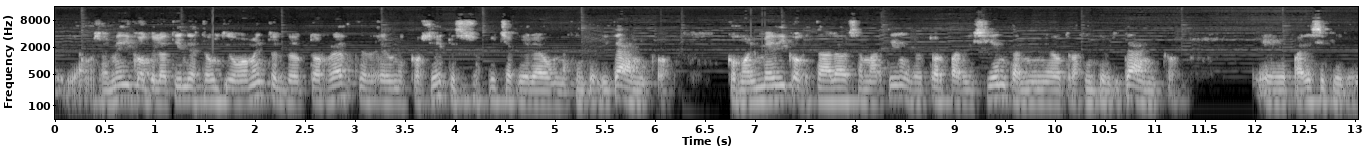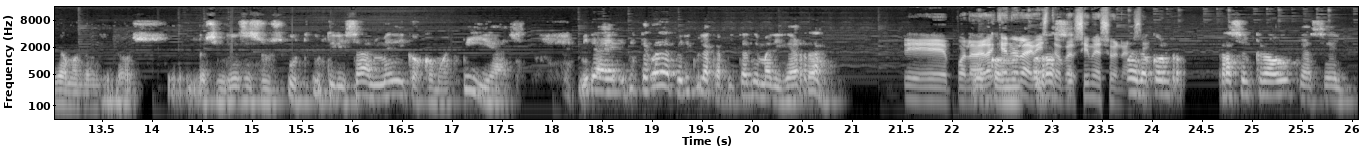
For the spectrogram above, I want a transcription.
digamos, el médico que lo atiende hasta el último momento, el doctor Red, que era un escocés que se sospecha que era un agente británico como el médico que estaba al lado de San Martín, el doctor Parisien, también era otro agente británico. Eh, parece que digamos, los, los, ingleses utilizaban médicos como espías. Mira, eh, ¿te acuerdas de la película Capitán de Mariguerra? Eh, pues la verdad es que no la he visto, pero sí me suena. Bueno, con Russell Crowe, que hace el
